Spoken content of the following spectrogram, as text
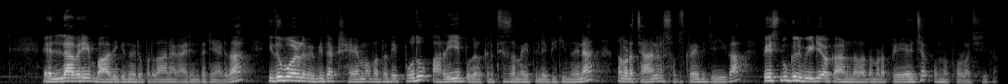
എല്ലാവരെയും ബാധിക്കുന്ന ഒരു പ്രധാന കാര്യം തന്നെയാണ് തന്നെയാണിത് ഇതുപോലുള്ള വിവിധ ക്ഷേമ പദ്ധതി പൊതു അറിയിപ്പുകൾ കൃത്യസമയത്ത് ലഭിക്കുന്നതിന് നമ്മുടെ ചാനൽ സബ്സ്ക്രൈബ് ചെയ്യുക. ഫേസ്ബുക്കിൽ വീഡിയോ കാണുന്നവർ നമ്മുടെ പേജ് ഒന്ന് ഫോളോ ചെയ്യുക.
